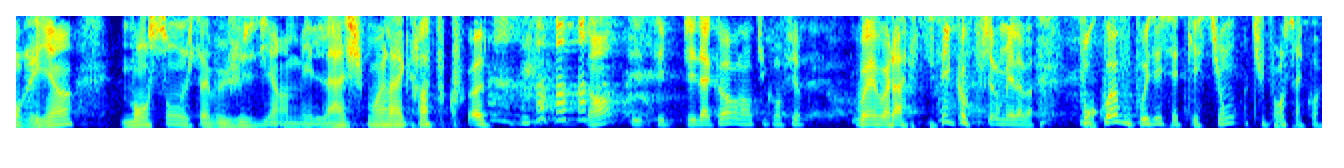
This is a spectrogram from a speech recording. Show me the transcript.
rien. Mensonge, ça veut juste dire mais lâche-moi la grappe quoi. non, tu es d'accord Non, tu confirmes? Ouais, voilà, c'est confirmé là-bas. Pourquoi vous posez cette question? Tu penses à quoi?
